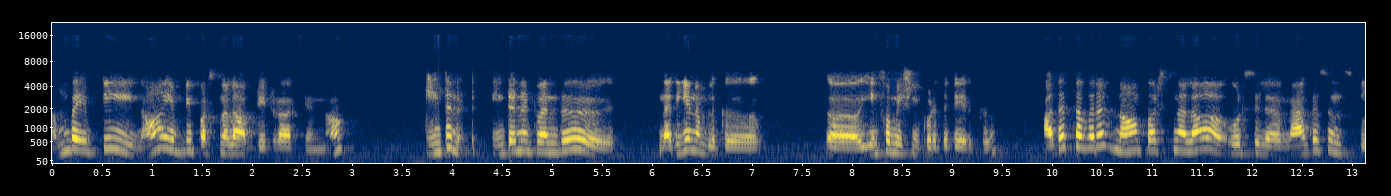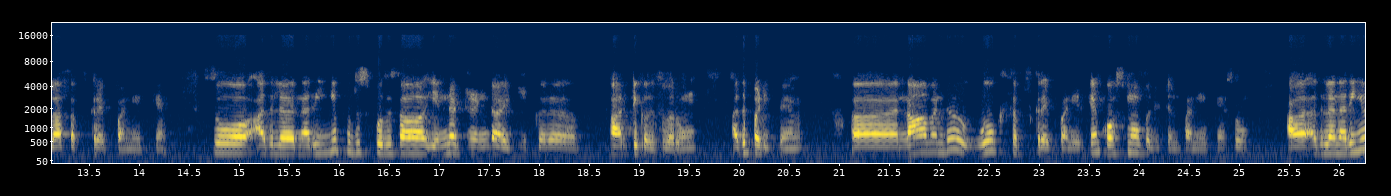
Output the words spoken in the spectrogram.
நம்ம எப்படி நான் எப்படி பர்சனலா அப்டேட்டடா இருக்கேன்னா இன்டர்நெட் இன்டர்நெட் வந்து நிறைய நம்மளுக்கு இன்ஃபர்மேஷன் கொடுத்துட்டே இருக்கு. அதை தவிர நான் பர்சனலா ஒரு சில மேகசின்ஸ்க்குலாம் சப்ஸ்கிரைப் பண்ணியிருக்கேன். சோ அதுல நிறைய புதுசு புதுசா என்ன ட்ரெண்ட் ஆயிட்டு இருக்குன்னு ஆர்டிகல்ஸ் வரும். அது படிப்பேன். நான் வந்து ஓக் சப்ஸ்கிரைப் பண்ணியிருக்கேன் காஸ்மோபாலிட்டன் பண்ணியிருக்கேன். ஸோ அதுல நிறைய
